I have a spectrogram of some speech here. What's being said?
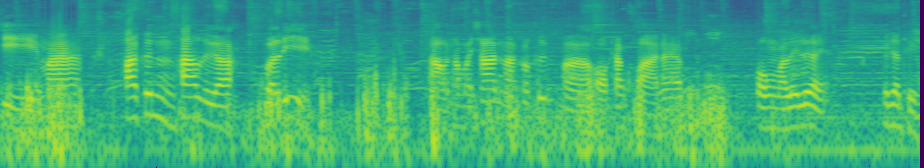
ขี่มาถ้าขึ้นท่าเรือเฟอร์รี่อ่าวธรรมชาติมาก็ขึ้นอออกทางขวานะครับตรงมาเรื่อยๆ ก็จะถึง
